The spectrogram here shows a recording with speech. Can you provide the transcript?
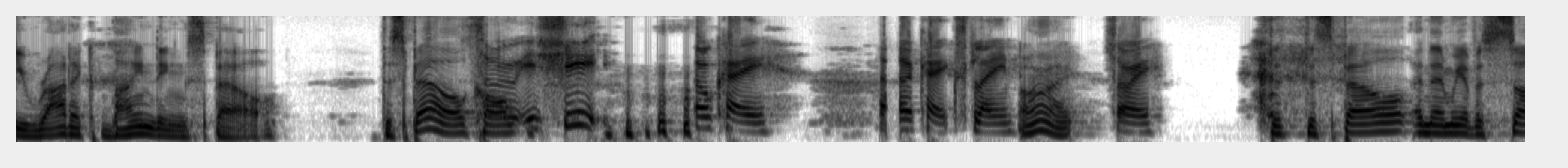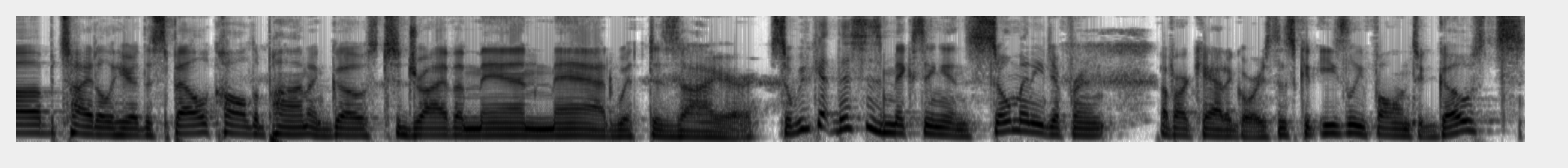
erotic binding spell. The spell So called. So is she? okay. Okay, explain. all right. Sorry. The, the spell, and then we have a subtitle here. The spell called upon a ghost to drive a man mad with desire. So we've got this is mixing in so many different of our categories. This could easily fall into ghosts.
